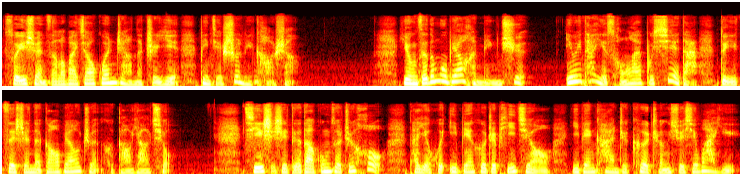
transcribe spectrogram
所以选择了外交官这样的职业，并且顺利考上。永泽的目标很明确，因为他也从来不懈怠对于自身的高标准和高要求。即使是得到工作之后，他也会一边喝着啤酒，一边看着课程学习外语。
